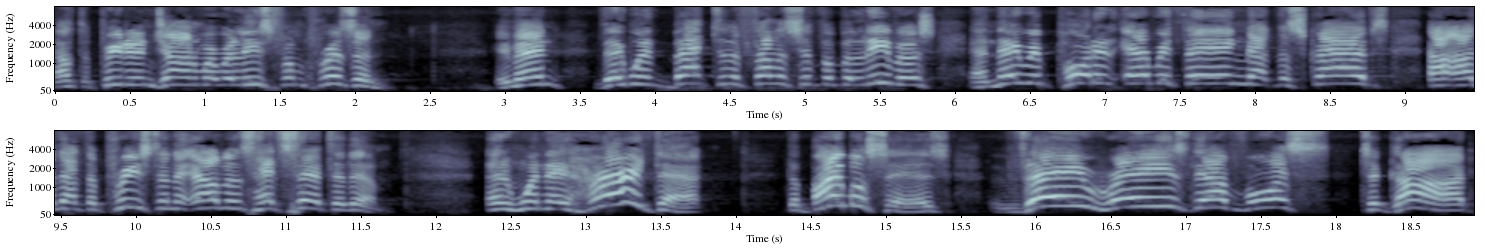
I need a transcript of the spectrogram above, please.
after Peter and John were released from prison, amen, they went back to the fellowship of believers and they reported everything that the scribes, uh, uh, that the priests and the elders had said to them. And when they heard that, the Bible says they raised their voice to God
